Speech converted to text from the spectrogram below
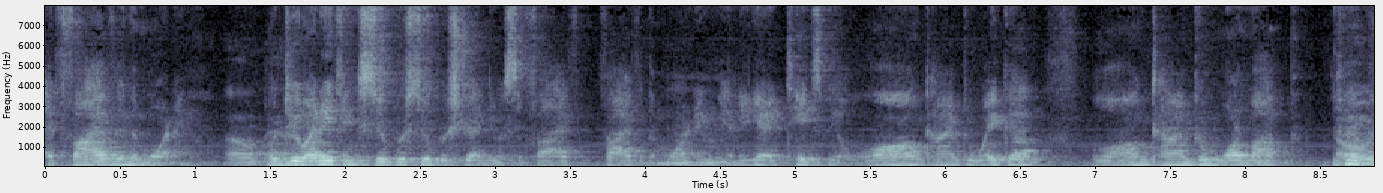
at five in the morning Oh, or do anything super super strenuous at five five in the morning. Mhm. And again, it takes me a long time to wake up, a long time to warm up. Oh,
